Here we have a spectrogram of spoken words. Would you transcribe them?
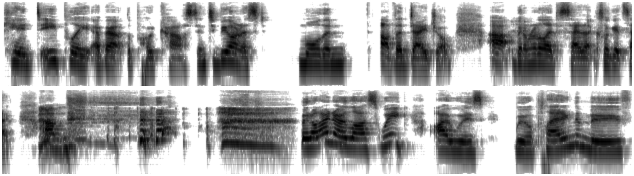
care deeply about the podcast. And to be honest, more than other day job. Uh, but I'm not allowed to say that because I'll get sacked. Um, but I know last week I was we were planning the move.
